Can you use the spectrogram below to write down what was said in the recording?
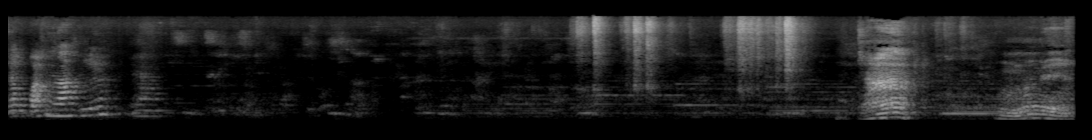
yang pas lagi yang Nah, hmm, nih.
